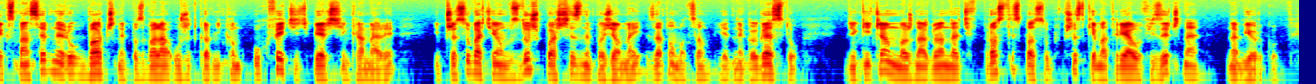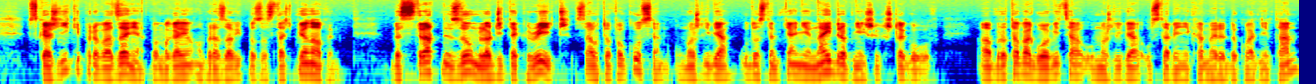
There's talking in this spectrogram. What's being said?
Ekspansywny ruch boczny pozwala użytkownikom uchwycić pierścień kamery i przesuwać ją wzdłuż płaszczyzny poziomej za pomocą jednego gestu dzięki czemu można oglądać w prosty sposób wszystkie materiały fizyczne na biurku. Wskaźniki prowadzenia pomagają obrazowi pozostać pionowym. Bezstratny zoom Logitech Reach z autofokusem umożliwia udostępnianie najdrobniejszych szczegółów, a obrotowa głowica umożliwia ustawienie kamery dokładnie tam,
